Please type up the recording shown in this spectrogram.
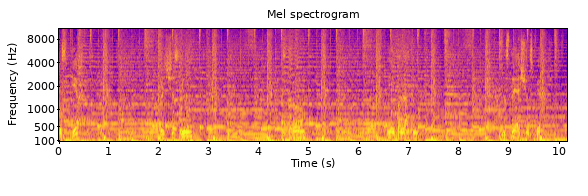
Успех. Быть счастливым, настоящий успех.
